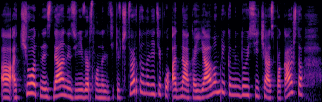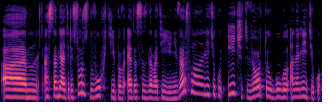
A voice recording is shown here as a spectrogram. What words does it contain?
а, отчетность, данные из Universal аналитики в четвертую аналитику, однако я вам рекомендую сейчас пока что э, оставлять ресурс двух типов, это создавать и Universal аналитику, и четвертую Google аналитику,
